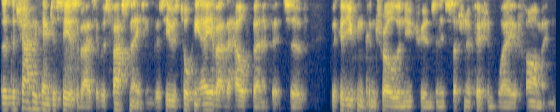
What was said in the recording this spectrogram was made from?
the, the chap who came to see us about it was fascinating because he was talking a about the health benefits of because you can control the nutrients and it's such an efficient way of farming.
